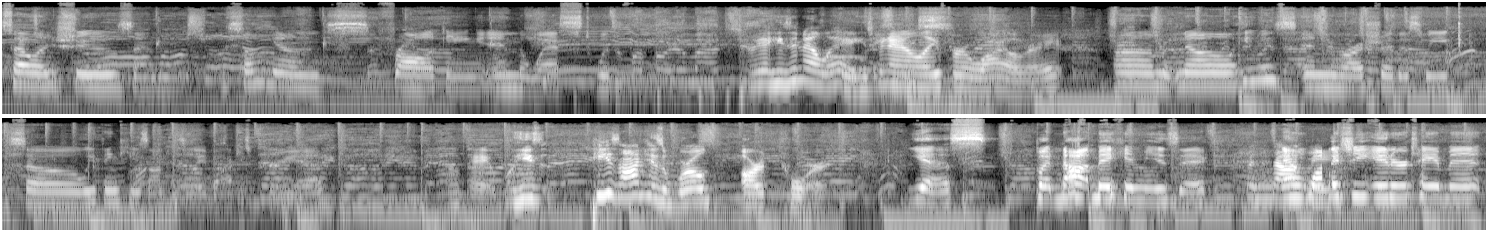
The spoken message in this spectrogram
selling shoes and Sunghyun's frolicking in the West with. Oh yeah, he's in LA. He's been in LA for a while, right? Um, no, he was in Russia this week, so we think he's on his way back to Korea. Okay, well he's he's on his world art tour. Yes, but not making music. Not and YG Entertainment,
